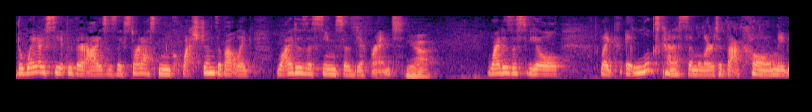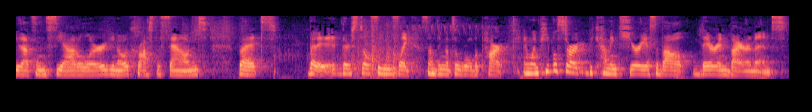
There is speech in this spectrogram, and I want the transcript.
the way I see it through their eyes is they start asking questions about like, why does this seem so different? Yeah. Why does this feel like it looks kind of similar to back home? Maybe that's in Seattle or, you know, across the sound, but but it, there still seems like something that's a world apart. And when people start becoming curious about their environment,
